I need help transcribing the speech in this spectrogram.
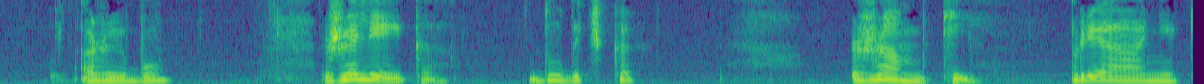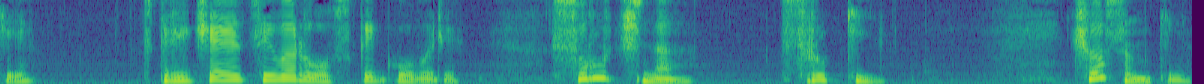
– рыбу, жалейка – дудочка, Жамки, пряники встречаются и в Орловской говоре. Сручно, с руки. Чесанки,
